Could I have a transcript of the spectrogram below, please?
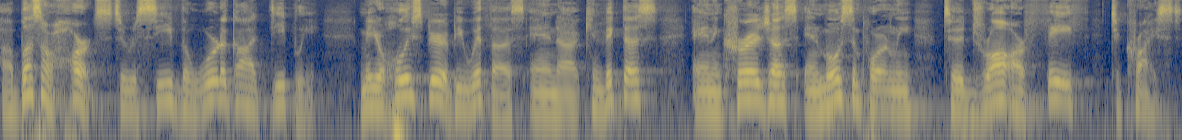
Uh, bless our hearts to receive the Word of God deeply. May your Holy Spirit be with us and uh, convict us and encourage us, and most importantly, to draw our faith to Christ.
